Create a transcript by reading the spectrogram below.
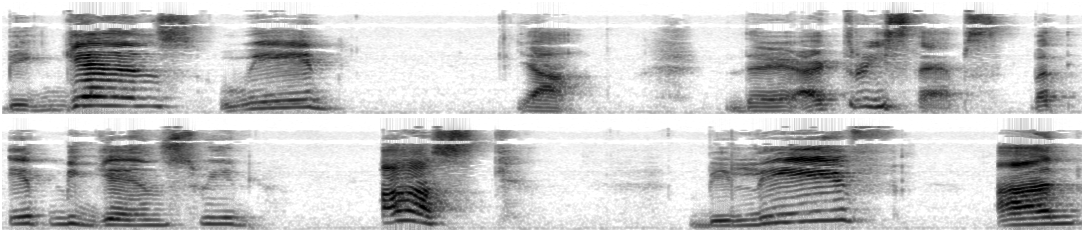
begins with, yeah, there are three steps, but it begins with ask, believe, and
